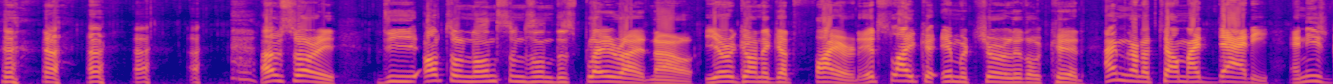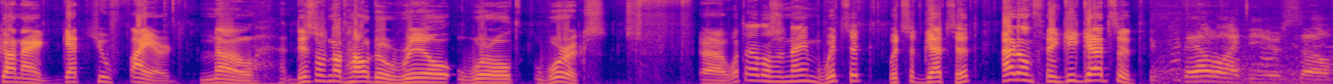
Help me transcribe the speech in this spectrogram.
I'm sorry. The utter nonsense on display right now. You're gonna get fired. It's like an immature little kid. I'm gonna tell my daddy, and he's gonna get you fired. No, this is not how the real world works. Uh, what the hell is his name? Witsit? Witsit gets it? I don't think he gets it. Fail to ID yourself.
